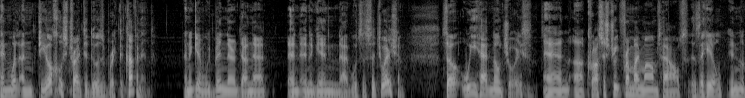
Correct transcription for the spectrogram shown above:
And what Antiochus tried to do is break the covenant. And again, we've been there, done that, and and again that was the situation. So we had no choice. And uh, across the street from my mom's house is a hill in the,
